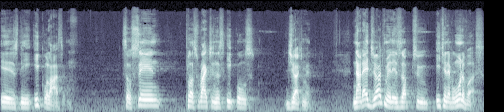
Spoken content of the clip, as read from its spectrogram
is the equalizer. So sin plus righteousness equals judgment. Now, that judgment is up to each and every one of us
